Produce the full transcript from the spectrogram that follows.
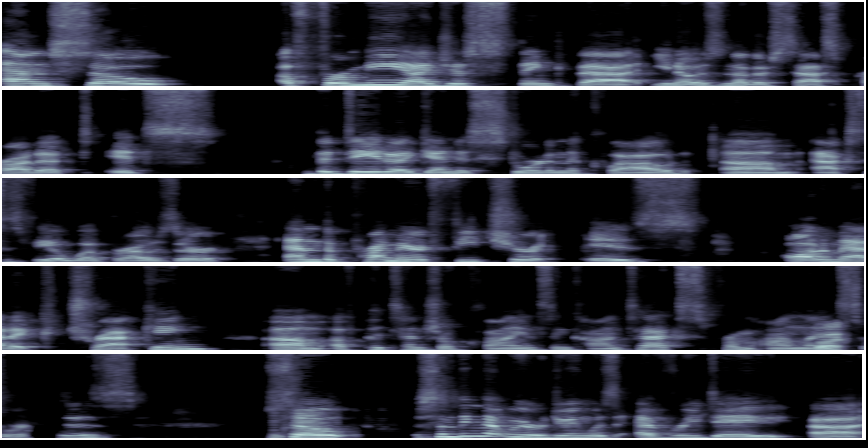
and so for me, I just think that you know as another SaaS product, it's the data again is stored in the cloud, um, access via web browser, and the primary feature is automatic tracking um, of potential clients and contacts from online right. sources. Okay. So something that we were doing was every day uh,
